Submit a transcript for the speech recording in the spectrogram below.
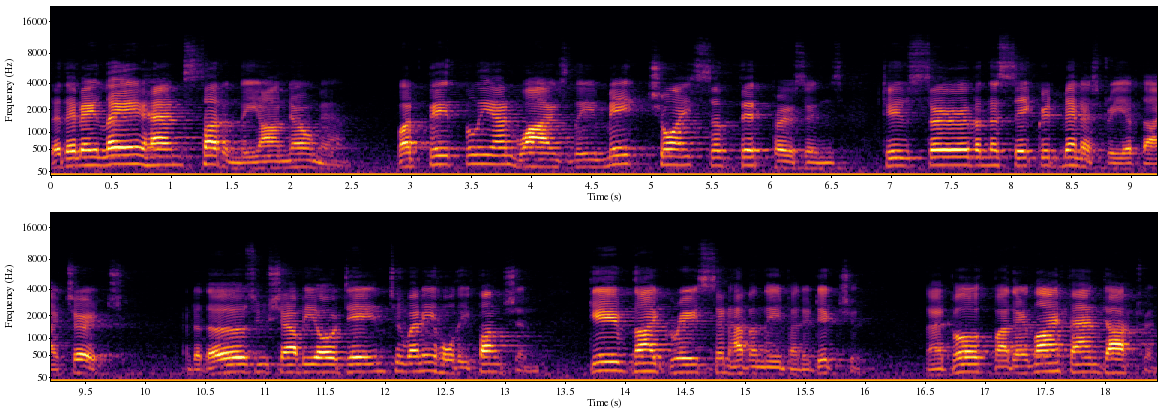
that they may lay hands suddenly on no man, but faithfully and wisely make choice of fit persons to serve in the sacred ministry of thy church. And to those who shall be ordained to any holy function, give thy grace and heavenly benediction, that both by their life and doctrine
